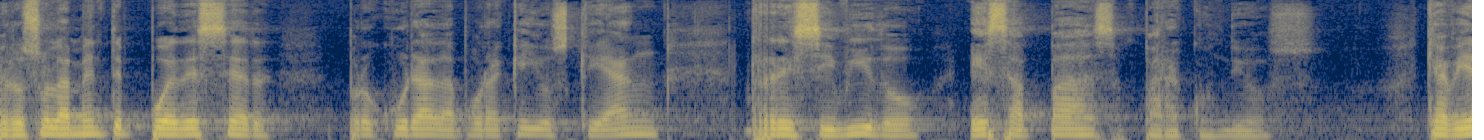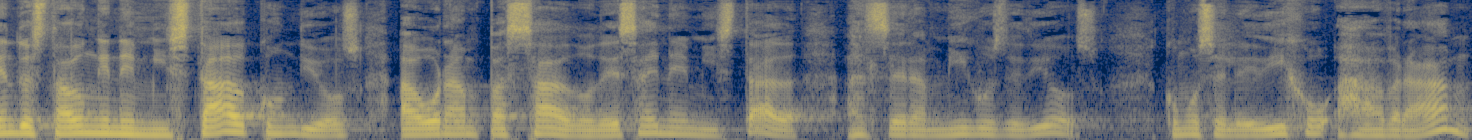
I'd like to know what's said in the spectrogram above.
pero solamente puede ser procurada por aquellos que han recibido esa paz para con Dios. Que habiendo estado en enemistad con Dios, ahora han pasado de esa enemistad al ser amigos de Dios, como se le dijo a Abraham.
